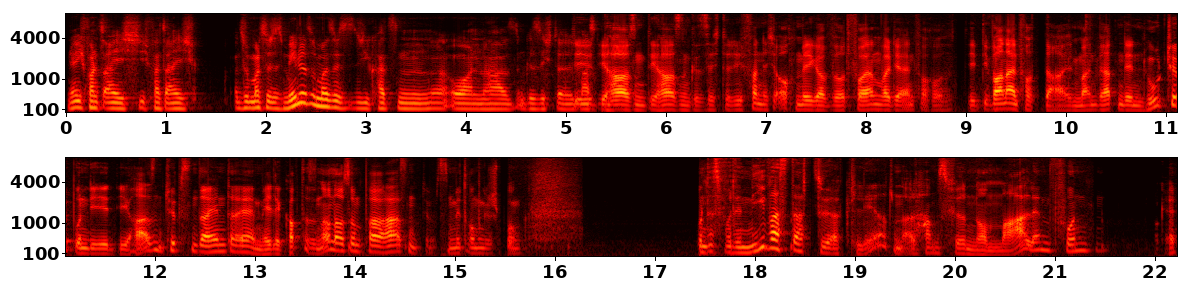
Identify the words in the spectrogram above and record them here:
Ne, ich fand's eigentlich, ich fand's eigentlich, also meinst du das Mädels oder meinst du die Katzen, äh, Ohren, Hasen, Gesichter, Die, Masken? die Hasen, die Hasengesichter, die fand ich auch mega wird, vor allem weil die einfach, die, die waren einfach da. Ich meine, wir hatten den Huttyp und die, die Hasentypsen dahinter. Im Helikopter sind auch noch so ein paar Hasentypsen mit rumgesprungen. Und es wurde nie was dazu erklärt und alle haben es für normal empfunden. Okay.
